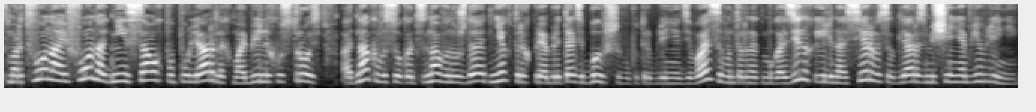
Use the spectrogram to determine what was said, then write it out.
Смартфон iPhone – одни из самых популярных мобильных устройств. Однако высокая цена вынуждает некоторых приобретать бывшие в употреблении девайсы в интернет-магазинах или на сервисах для размещения объявлений.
